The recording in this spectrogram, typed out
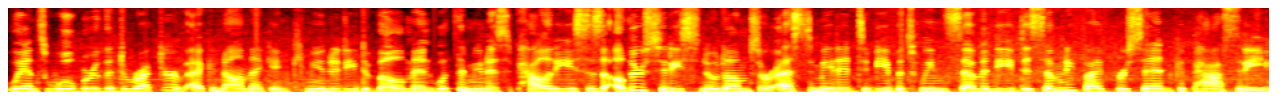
Lance Wilbur, the Director of Economic and Community Development with the municipality, says other city snow dumps are estimated to be between 70 to 75 percent capacity,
